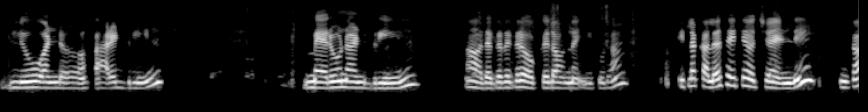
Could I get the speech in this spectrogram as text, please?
blue and parrot green maroon and green దగ్గర దగ్గర ఒకేలా ఉన్నాయి ఇవి కూడా. ఇట్లా కలర్స్ అయితే వచ్చాయండి. ఇంకా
